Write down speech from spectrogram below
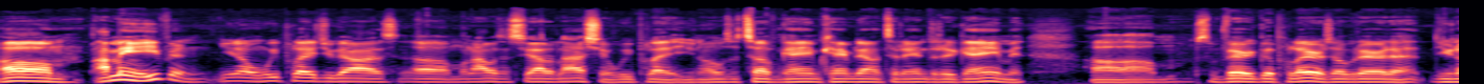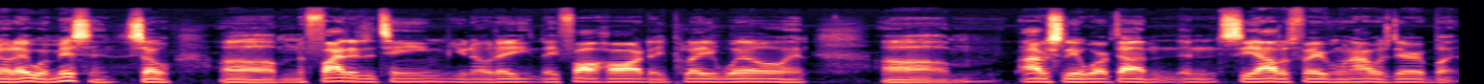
Um, I mean, even you know when we played you guys um, when I was in Seattle last year, we played. You know, it was a tough game. Came down to the end of the game, and um, some very good players over there that you know they were missing. So um, the fight of the team, you know, they they fought hard, they played well, and um, obviously it worked out in, in Seattle's favor when I was there. But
